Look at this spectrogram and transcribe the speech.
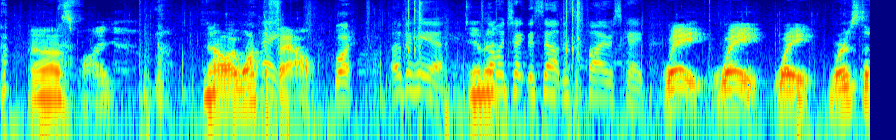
Oh, that's fine. No, I want the Hey. FAL. Over here. Damn Come it. and check this out. There's a fire escape. Wait, wait, wait. Where's the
